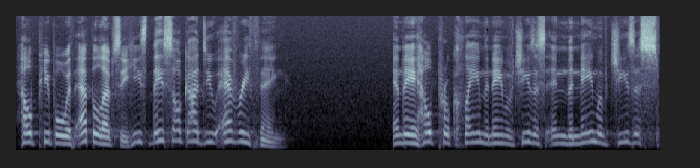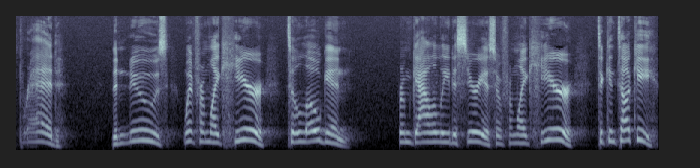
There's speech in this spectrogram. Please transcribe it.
help people with epilepsy. He's, they saw God do everything and they helped proclaim the name of Jesus, and the name of Jesus spread. The news went from like here to Logan, from Galilee to Syria, so from like here to Kentucky,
